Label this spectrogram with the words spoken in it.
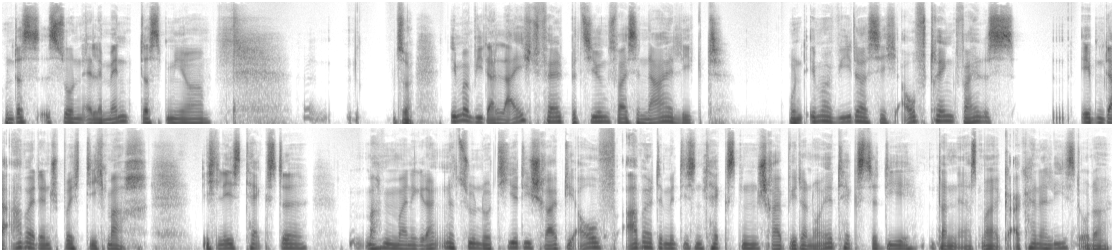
Und das ist so ein Element, das mir äh, so immer wieder leicht fällt, beziehungsweise nahe liegt und immer wieder sich aufdrängt, weil es eben der Arbeit entspricht, die ich mache. ich lese Texte, mache mir meine Gedanken dazu, notiere die, schreibe die auf, arbeite mit diesen Texten, schreibe wieder neue Texte, die dann erstmal gar keiner liest oder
